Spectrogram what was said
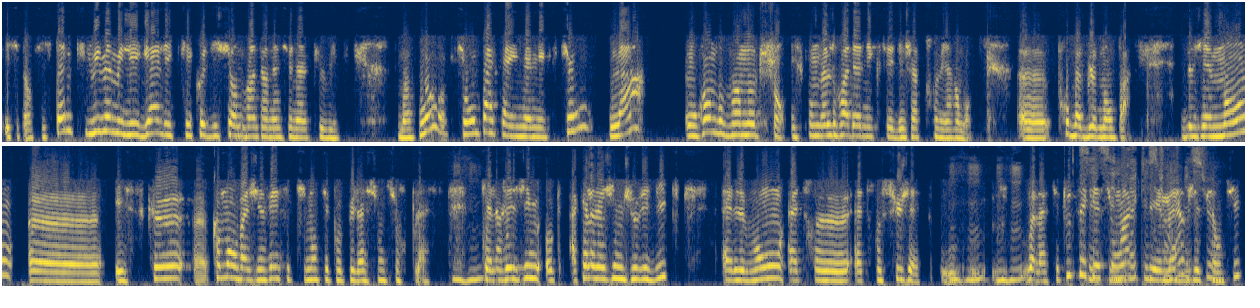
et c'est un système qui lui-même est légal et qui est codifié en droit international public. Maintenant, si on passe à une annexion, là, on rentre dans un autre champ. Est-ce qu'on a le droit d'annexer déjà premièrement? Euh, Probablement pas. Deuxièmement, euh, est-ce que euh, comment on va gérer effectivement ces populations sur place? Mhm. Quel régime, à quel régime juridique elles vont être être sujettes? Mhm, mhm. Voilà, c'est toutes ces questions-là qui question, émergent. Et puis ensuite,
